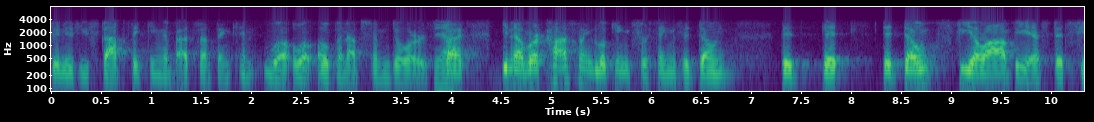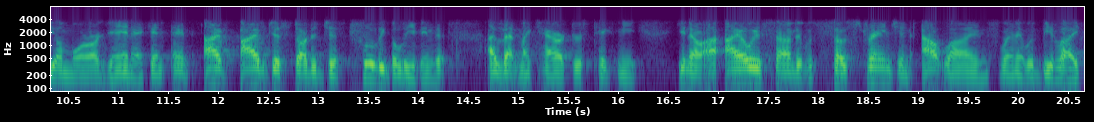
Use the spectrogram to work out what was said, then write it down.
soon as you stop thinking about something, can will will open up some doors. Yeah. But you know, we're constantly looking for things that don't that that that don't feel obvious, that feel more organic. And and I've I've just started just truly believing that I let my characters take me. You know, I, I always found it was so strange in outlines when it would be like,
